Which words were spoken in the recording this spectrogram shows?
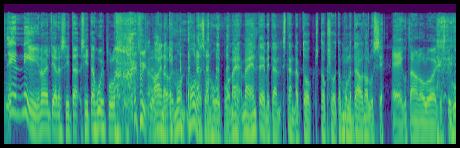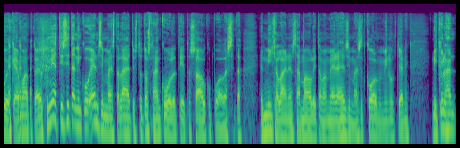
Niin, niin, no en tiedä siitä, siitä huipulla. Ainakin mun, mulle se on huipua. Mä, mä en tee mitään stand-up talk, talk showta, mulle mm. tämä on ollut se. Ei, kun tämä on ollut oikeasti huikea matka. Jos kun miettii sitä niin kuin ensimmäistä lähetystä, tuostahan kuultiin tuossa alkupuolella sitä, että minkälainen tämä oli tämä meidän ensimmäiset kolme minuuttia, niin, niin kyllähän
